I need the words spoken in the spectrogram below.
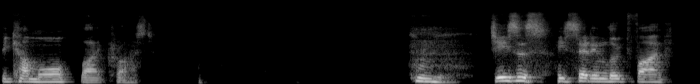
become more like Christ. Hmm. Jesus, he said in Luke 5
